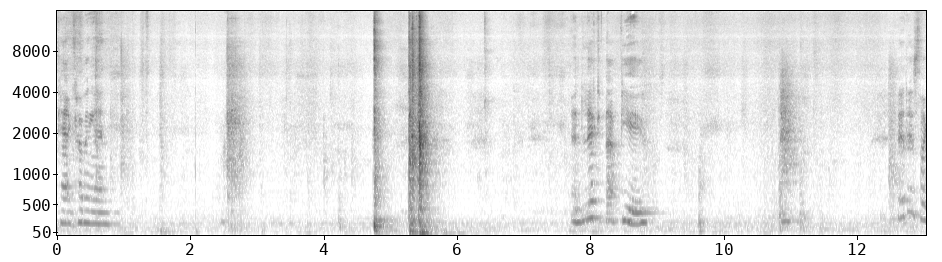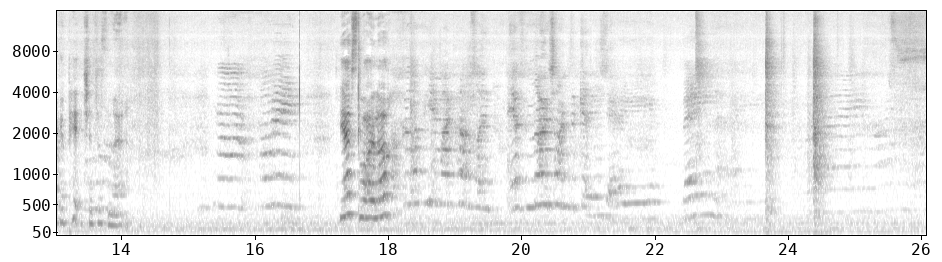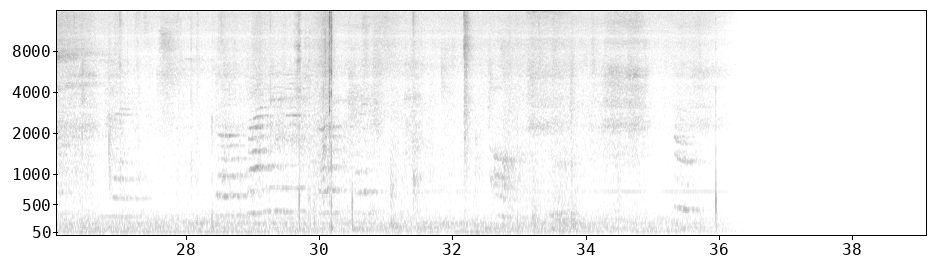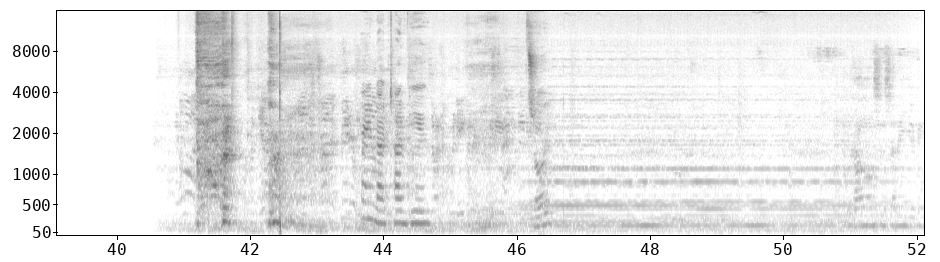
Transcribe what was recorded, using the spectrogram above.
Cat coming in. And look at that view. It is like a picture, doesn't it? Yes, Lila? nighttime view. Sorry? How long since any you can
